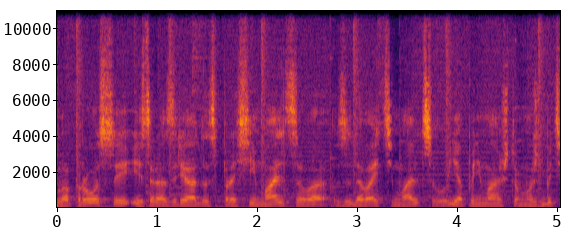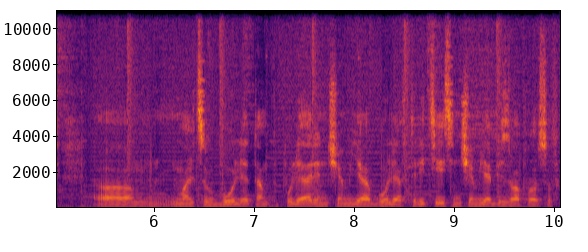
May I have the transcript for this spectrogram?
Вопросы из разряда «спроси Мальцева», задавайте Мальцеву. Я понимаю, что, может быть, эм, Мальцев более там популярен, чем я, более авторитетен, чем я, без вопросов,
